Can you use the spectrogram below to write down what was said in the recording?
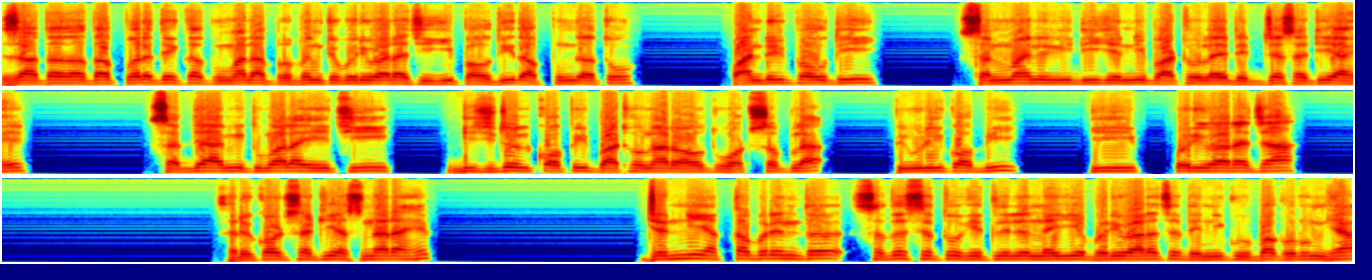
जाता जाता परत एका तुम्हाला प्रपंच परिवाराची ही पावती दाखवून जातो. पांढरी पावती सन्मान निधी ज्यांनी पाठवलाय त्यांच्यासाठी आहे. सध्या आम्ही तुम्हाला याची डिजिटल कॉपी पाठवणार आहोत व्हॉट्सअपला पिवळी कॉपी ही परिवाराच्या रेकॉर्डसाठी असणार आहे. ज्यांनी आत्तापर्यंत सदस्यत्व घेतलेलं नाहीये परिवाराचं त्यांनी कृपा करून घ्या.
